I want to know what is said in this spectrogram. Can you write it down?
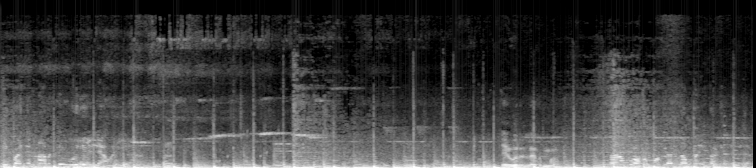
పది పది పదిన్నరకి ఊరు వెళ్ళామయ్యా. ఏ ఊరు వెళ్ళారమ్మా? కనపోక మా పెద్దమ్మాయి కాడికి వెళ్ళాం.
